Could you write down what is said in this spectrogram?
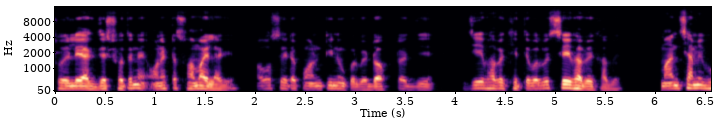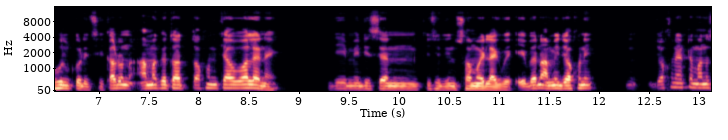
শরীরে অ্যাডজাস্ট হতে না অনেকটা সময় লাগে। অবশ্যই এটা কন্টিনিউ করবে। ডক্টর যে যেভাবে খেতে বলবে সেইভাবে খাবে। মানছি আমি ভুল করেছি। কারণ আমাকে তো আর তখন কেউ বলে নাই যে মেডিসিন কিছুদিন সময় লাগবে। এবার আমি যখনই যখন একটা মানুষ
